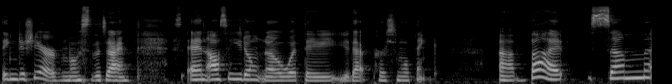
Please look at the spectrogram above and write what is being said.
thing to share most of the time, and also you don't know what they that person will think. Uh, but some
